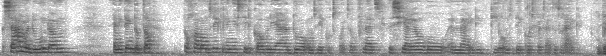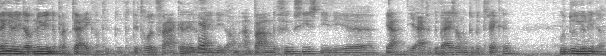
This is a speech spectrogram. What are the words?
samen doen, dan... En ik denk dat dat nog wel een ontwikkeling is die de komende jaren doorontwikkeld wordt. Ook vanuit de CIO-rol en lijn die, die ontwikkeld wordt uit het Rijk. Hoe brengen jullie dat nu in de praktijk? Want dit, dit hoor ik vaker, hè? Ja. Die, die aan- aanpalende functies die, die, eh, ja, die je eigenlijk erbij zou moeten betrekken. Hoe doen jullie dat?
